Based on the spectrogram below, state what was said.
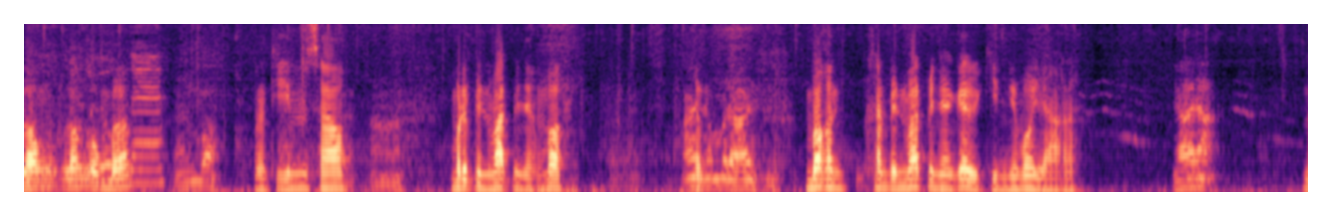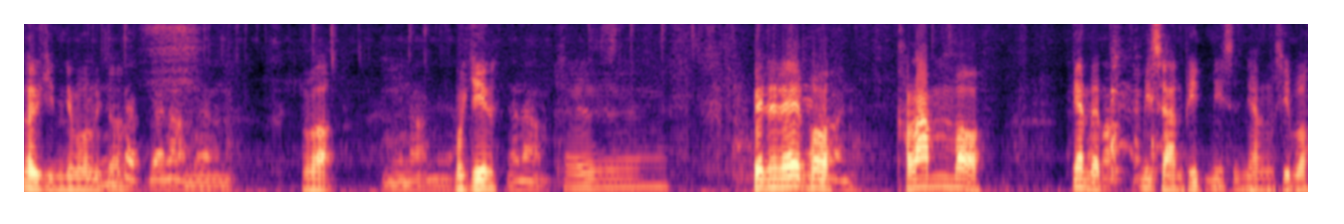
ลองลองอมเบิ่งนั่นบ่บางทีมันเศร้าอ่าบ่ได้เป็นหวัดเป็นหยังบ่ไอ้ธรรมดาสิบ่คันคันเป็นหวัดเป็นหยังแกก็กินอยู่บ่ยานะยาน่ะเลิกกินอยู่บ่พี่จอนแบบยาน้ำเมืองน่ะบ่ มีน้ำเนี่ยบ่กินยาน้เออเป็นจังได๋ำพอคลำบ่ยันแบบมีสารพิษมีหยังสิบ่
